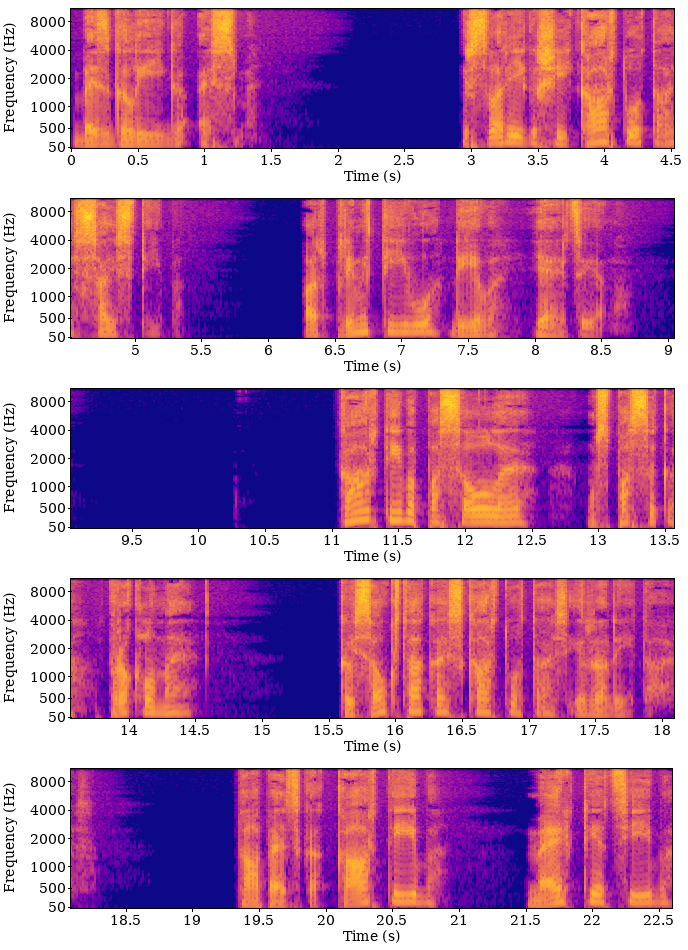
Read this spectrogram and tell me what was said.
bezgalīga esme ir svarīga šī kārtotāja saistība, ar primitīvo dieva jēdzienu. Kārtība pasaulē mums pasaka, proklamē, ka visaugstākais kārtotājs ir radītājs. Tāpēc, ka kārtība, mērķtiecība,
